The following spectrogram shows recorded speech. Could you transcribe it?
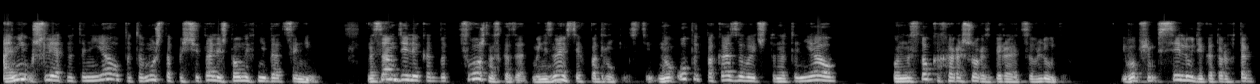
Они ушли от Натаньяу, потому что посчитали, что он их недооценил. На самом деле, как бы сложно сказать, мы не знаем всех подробностей, но опыт показывает, что Натаньяу, он настолько хорошо разбирается в людях. И, в общем, все люди, которых так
